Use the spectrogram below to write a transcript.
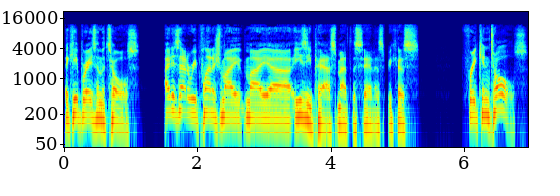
They keep raising the tolls. I just had to replenish my my uh, E-ZPass, Matt DeSantis, because freaking tolls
